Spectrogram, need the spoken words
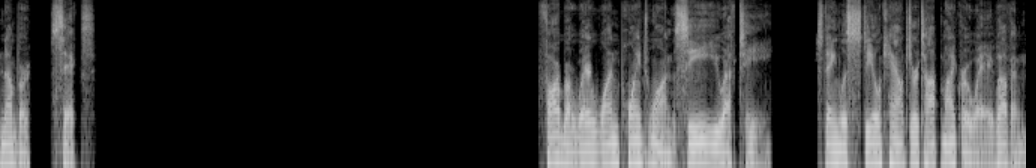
Number 6. Farberware 1.1 CUFT. Stainless steel countertop microwave oven,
